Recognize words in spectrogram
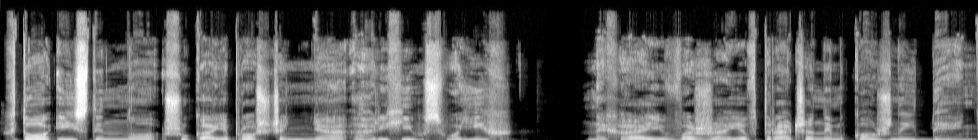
Хто істинно шукає прощення гріхів своїх, нехай вважає втраченим кожний день,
